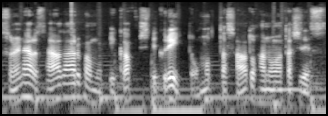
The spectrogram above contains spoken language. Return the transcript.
それならサードアルバムをピックアップしてくれいと思ったサード派の私です。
